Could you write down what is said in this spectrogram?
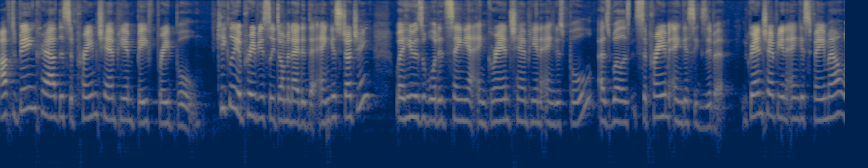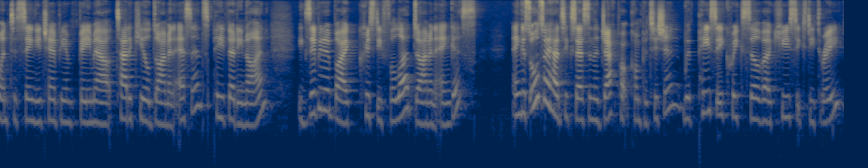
after being crowned the Supreme Champion Beef Breed Bull. Kigley had previously dominated the Angus judging, where he was awarded Senior and Grand Champion Angus Bull, as well as Supreme Angus Exhibit. Grand Champion Angus Female went to Senior Champion Female Tatterkill Diamond Essence P39, exhibited by Christy Fuller Diamond Angus. Angus also had success in the jackpot competition with PC Quicksilver Q63,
